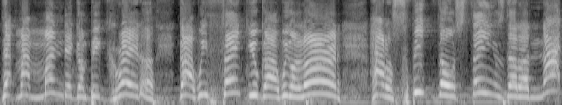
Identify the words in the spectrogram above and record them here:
that my Monday gonna be greater. God, we thank you, God. We're gonna learn how to speak those things that are not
